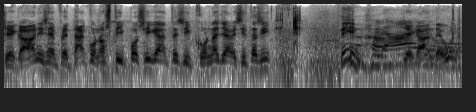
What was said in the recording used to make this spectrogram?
llegaban y se enfrentaban con unos tipos gigantes y con unas llavecitas así llegaban de una.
